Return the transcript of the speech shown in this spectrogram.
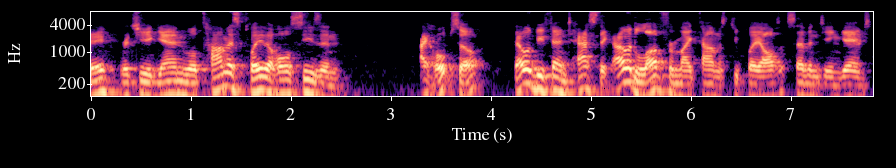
Okay, Richie again. Will Thomas play the whole season? I hope so. That would be fantastic. I would love for Mike Thomas to play all 17 games.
